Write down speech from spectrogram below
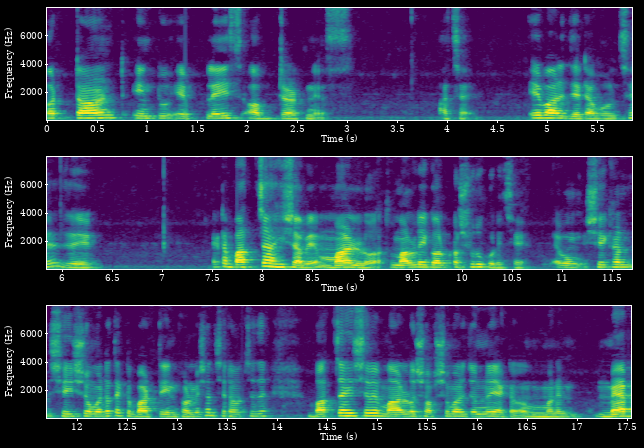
but turned into a place of darkness. আচ্ছা এবার যেটা বলছে যে একটা বাচ্চা হিসাবে মারলো মারলো এই গল্পটা শুরু করেছে এবং সেখান, সেই সময়টাতে একটা বাড়তি ইনফরমেশন সেটা হচ্ছে যে বাচ্চা হিসেবে মারলো সবসময়ের জন্যই একটা মানে ম্যাপ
